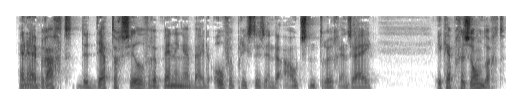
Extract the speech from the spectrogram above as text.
En hij bracht de dertig zilveren penningen bij de overpriesters en de oudsten terug en zei: Ik heb gezondigd,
